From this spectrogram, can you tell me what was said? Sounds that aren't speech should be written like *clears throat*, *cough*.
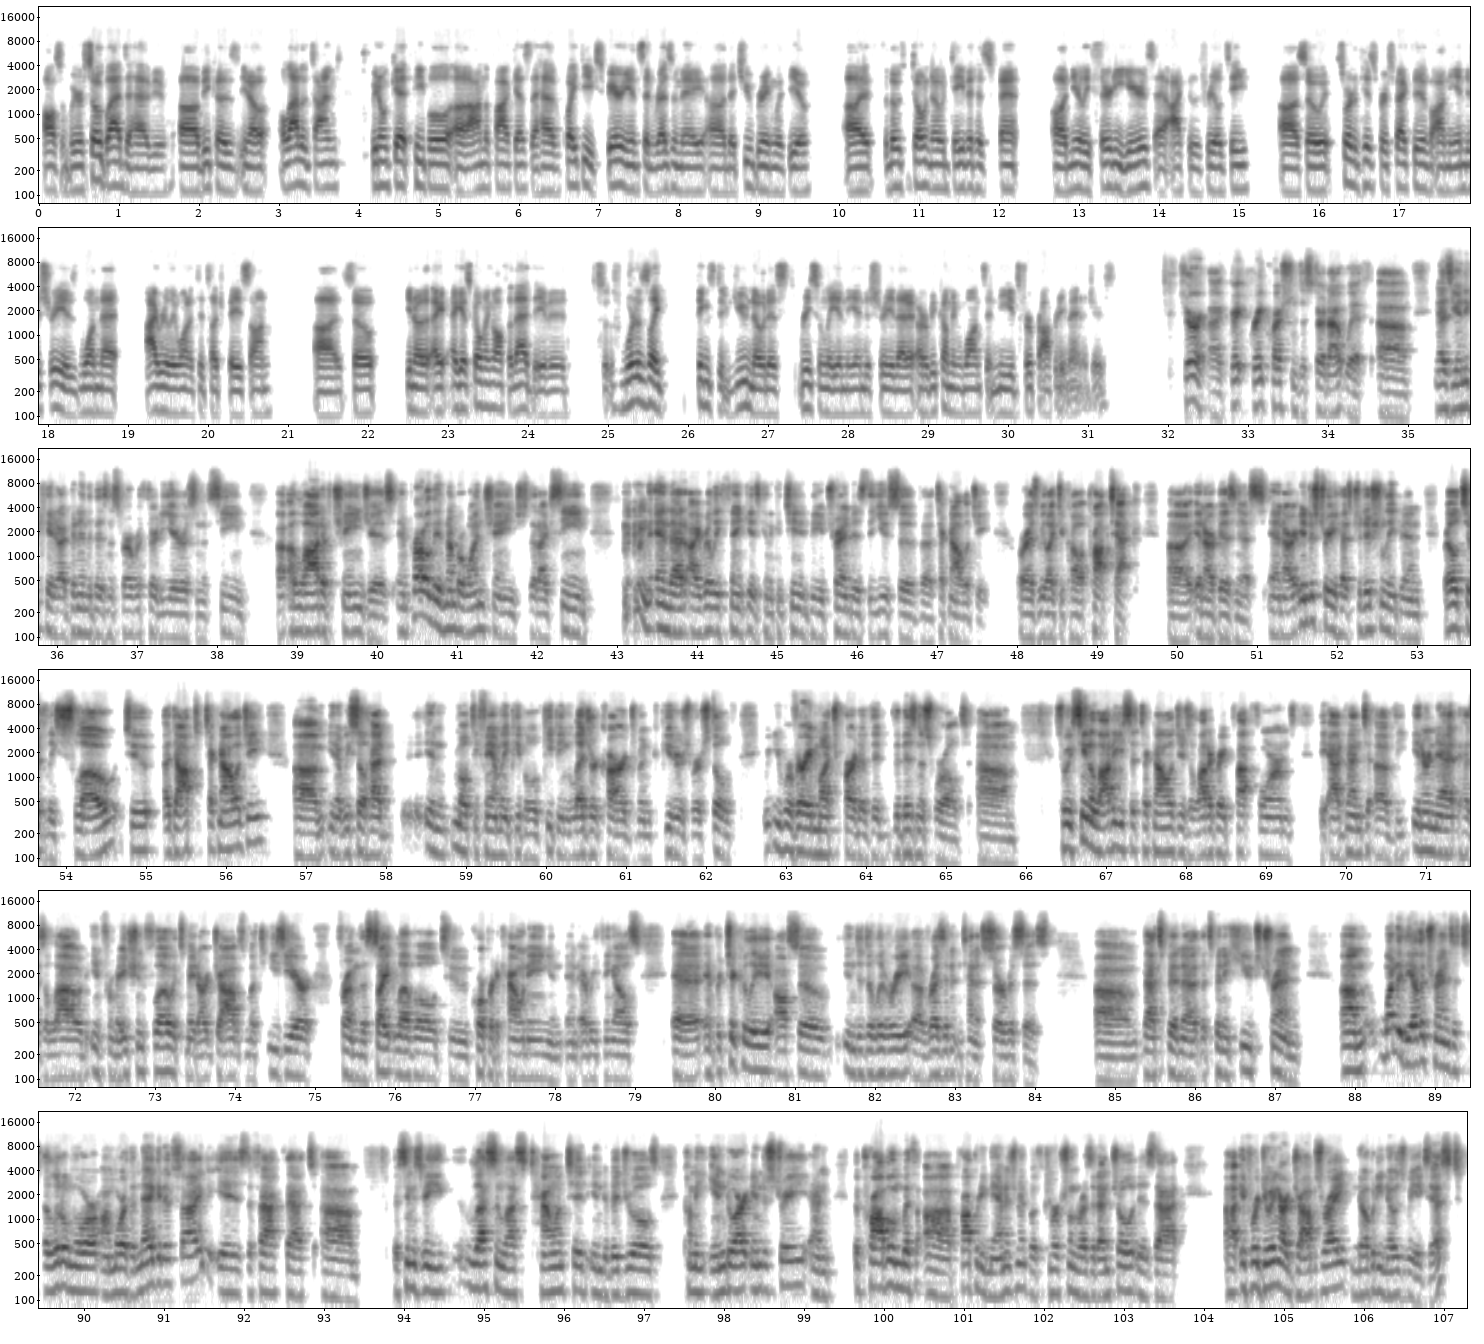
Awesome. We are so glad to have you uh, because, you know, a lot of the times we don't get people uh, on the podcast that have quite the experience and resume uh, that you bring with you. Uh, for those who don't know, David has spent uh, nearly 30 years at Oculus Realty. Uh, so, sort of his perspective on the industry is one that I really wanted to touch base on. so, you know, I, I guess going off of that, David, so what is like things that you noticed recently in the industry that are becoming wants and needs for property managers? Sure, uh, great, great question to start out with. Uh, and as you indicated, I've been in the business for over 30 years and have seen a, a lot of changes. And probably the number one change that I've seen *clears throat* and that I really think is going to continue to be a trend is the use of uh, technology, or as we like to call it, prop tech uh, in our business. And our industry has traditionally been relatively slow to adopt technology. Um, you know, we still had in multifamily people keeping ledger cards when computers were still, you were very much part of the, the business world. Um, so we've seen a lot of use of technologies, a lot of great platforms. The advent of the internet has allowed information flow. It's made our jobs much easier from the site level to corporate accounting and, and everything else uh, and particularly also in the delivery of resident and tenant services. Um, that's been a, that's been a huge trend. Um, one of the other trends that's a little more on more the negative side is the fact that um, there seems to be less and less talented individuals coming into our industry. And the problem with uh, property management, both commercial and residential, is that uh, if we're doing our jobs right, nobody knows we exist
